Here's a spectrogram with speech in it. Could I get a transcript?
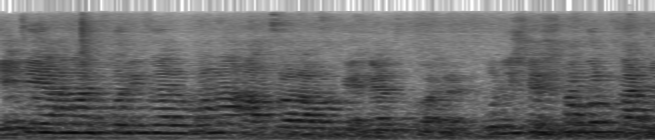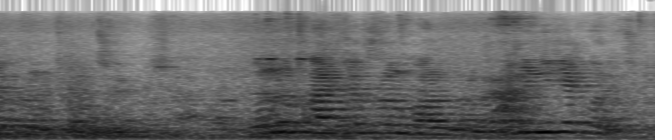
এতে আমার পরিকল্পনা, আপনারা আমাকে হেল্প করেন। পুলিশের সকল কার্যক্রম চলছে। কোনো কার্যক্রম বন্ধ না আমি নিজে করেছি।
